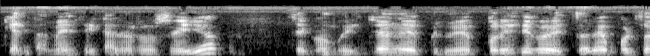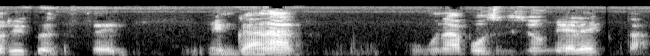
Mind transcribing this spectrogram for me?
que también Ricardo Rosselló se convirtió en el primer político de la historia de Puerto Rico en, ser, en ganar una posición electa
